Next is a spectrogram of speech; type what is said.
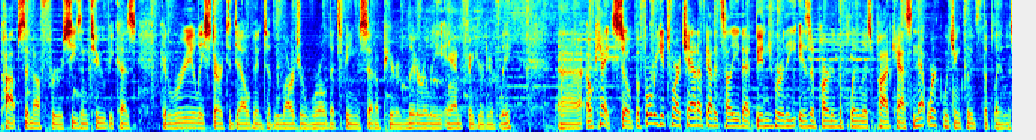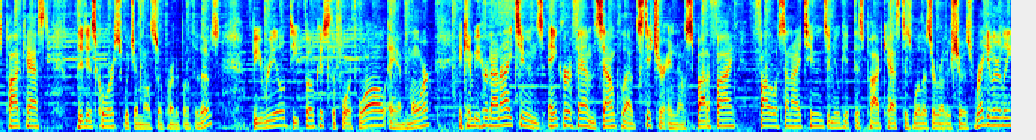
pops enough for season two because it could really start to delve into the larger world that's being set up here, literally and figuratively. Uh, okay, so before we get to our chat, I've got to tell you that Bingeworthy is a part of the Playlist Podcast Network, which includes the Playlist Podcast, The Discourse, which I'm also a part of both of those, Be Real, Deep Focus, The Fourth Wall, and more. It can be heard on iTunes, Anchor FM, SoundCloud, Stitcher, and now Spotify. Follow us on iTunes, and you'll get this podcast as well as our other shows regularly.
